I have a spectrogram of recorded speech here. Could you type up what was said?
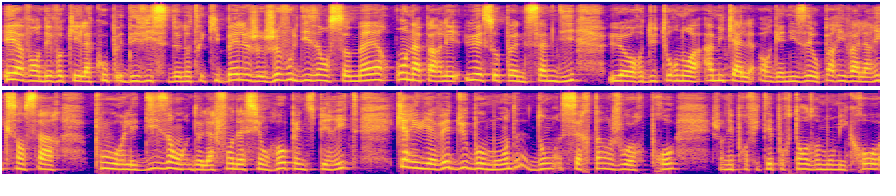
Et avant d'évoquer la Coupe Davis de notre équipe belge, je vous le disais en sommaire, on a parlé US Open samedi lors du tournoi amical organisé au Parival à Rixensart pour les 10 ans de la fondation Hope and Spirit, car il y avait du beau monde, dont certains joueurs pros. J'en ai profité pour tendre mon micro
